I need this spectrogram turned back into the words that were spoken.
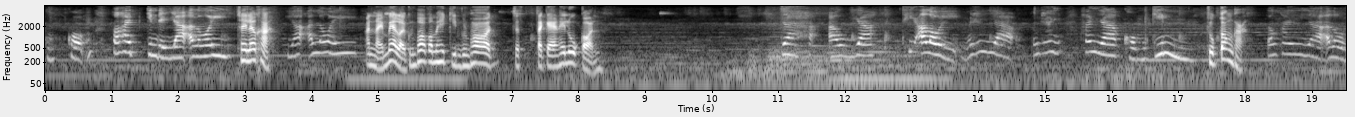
ขมขมๆพ่อให้กินแต่ยาอร่อยใช่แล้วค่ะ ยาอร่อย อันไหนไม่อร่อยคุณพ่อก็ไม่ให้กินคุณพ่อจะสแกนให้ลูกก่อน จะเอายาที่อร่อยไม่ใช่ยาไม่ขมกิน ถูกต้องค่ะ ต้องให้ยาอร่อย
